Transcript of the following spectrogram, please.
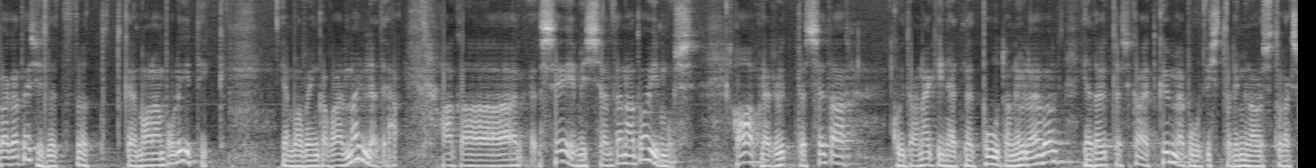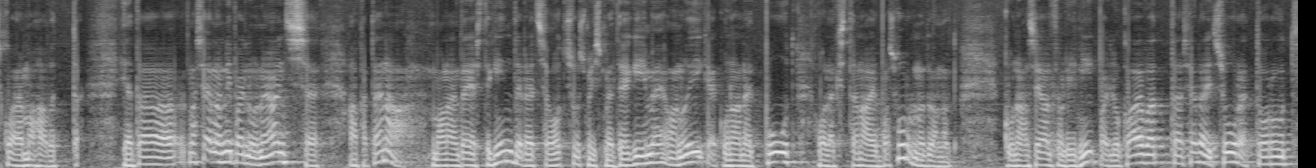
väga tõsiselt võtke, ma olen poliitik ja ma võin ka vahel nalja teha, aga see, mis seal täna toimus, Aabner ütles seda, kui ta nägi, et need puud on üleval ja ta ütles ka, et kümme puud vist oli minu arust tuleks kohe maha võtta. ja ta, noh, seal on nii palju nüansse, aga täna ma olen täiesti kindel, et see otsus, mis me tegime, on õige, kuna need puud oleks täna juba surnud olnud. kuna seal tuli nii palju kaevata, seal olid suured torud,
